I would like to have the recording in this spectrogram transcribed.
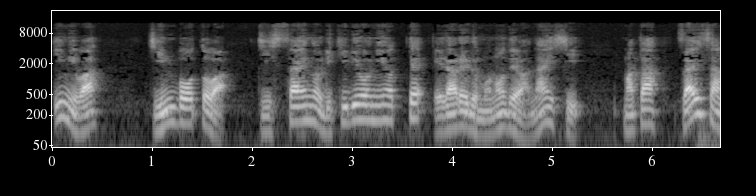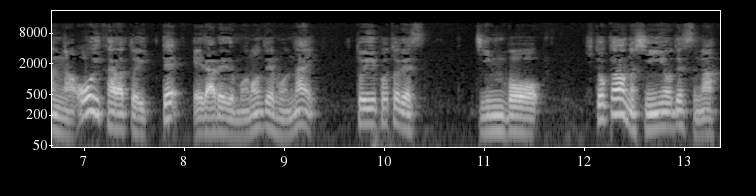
意味は、人望とは実際の力量によって得られるものではないし、また財産が多いからといって得られるものでもないということです。人望。人からの信用ですが、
